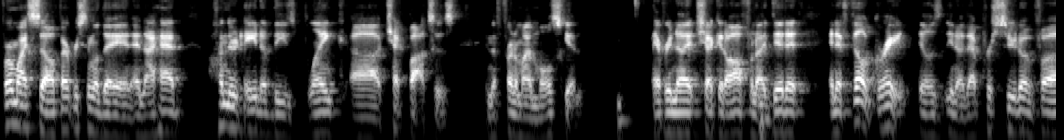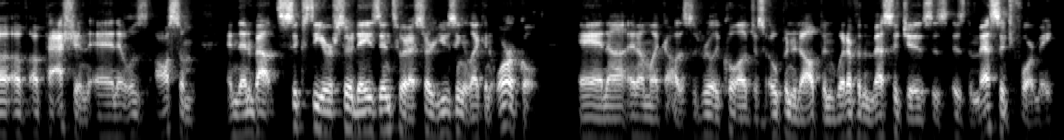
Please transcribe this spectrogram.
for myself every single day, and, and I had 108 of these blank uh, check boxes in the front of my moleskin every night, check it off when I did it, and it felt great. It was you know that pursuit of uh, of, of passion, and it was awesome. And then about sixty or so days into it, I started using it like an oracle, and uh, and I'm like, oh, this is really cool. I'll just open it up, and whatever the message is, is, is the message for me.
